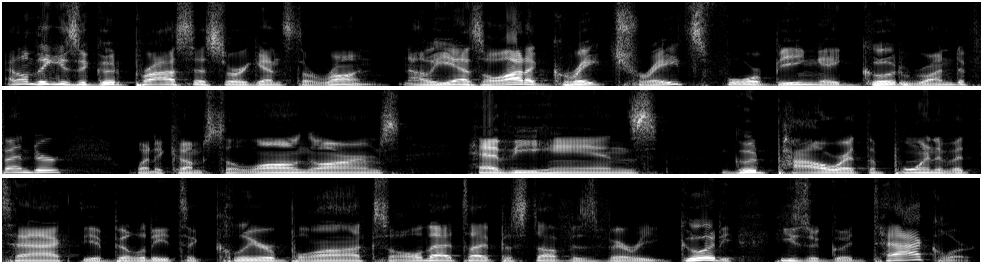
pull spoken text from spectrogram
I don't think he's a good processor against the run. Now, he has a lot of great traits for being a good run defender when it comes to long arms, heavy hands, good power at the point of attack, the ability to clear blocks, all that type of stuff is very good. He's a good tackler.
